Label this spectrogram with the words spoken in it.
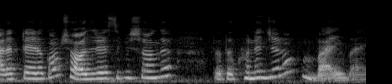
আরেকটা এরকম সহজ রেসিপির সঙ্গে। ততক্ষণের জন্য বাই বাই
